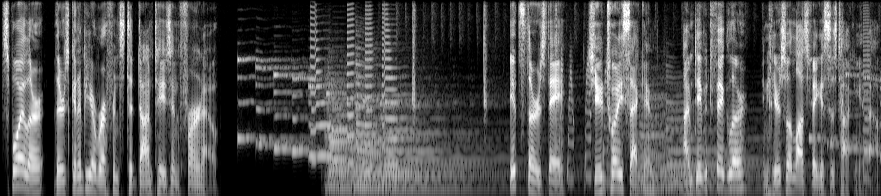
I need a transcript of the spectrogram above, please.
Spoiler, there's going to be a reference to Dante's Inferno. It's Thursday, June 22nd. I'm Dayvid Figler, and here's what Las Vegas is talking about.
